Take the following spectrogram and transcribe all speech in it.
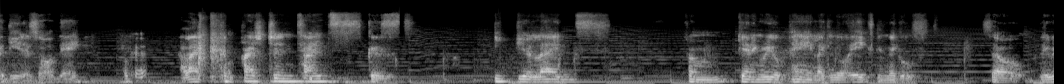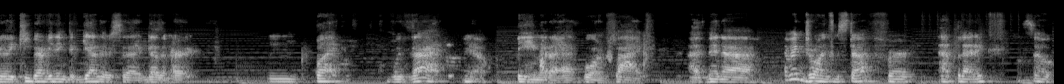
Adidas all day. Okay. I like compression tights because keep your legs from getting real pain, like little aches and niggles. So they really keep everything together so that it doesn't hurt. Mm, But with that, you know, being that I have born fly, I've been uh I've been drawing some stuff for athletic. So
